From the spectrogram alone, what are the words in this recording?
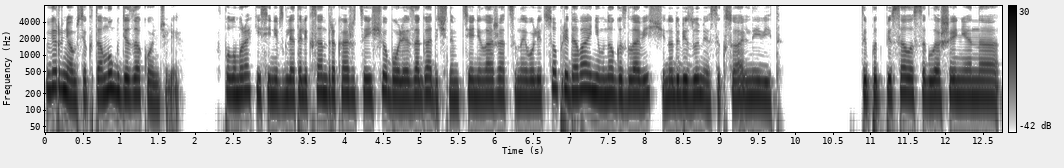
Вернемся к тому, где закончили полумраке синий взгляд Александра кажется еще более загадочным, тени ложатся на его лицо, придавая немного зловещий, но до безумия сексуальный вид. «Ты подписала соглашение на...»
